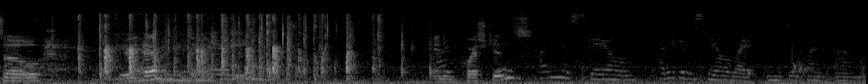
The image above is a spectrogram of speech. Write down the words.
So, there you have it. Any questions? How do you scale, how do you get the scale right in the different um,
